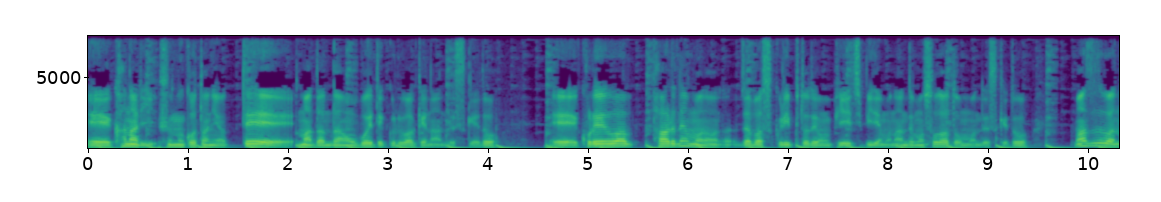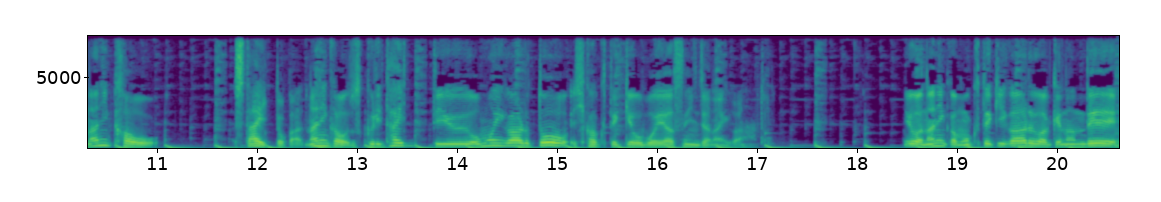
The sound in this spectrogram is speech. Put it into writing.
えーかなり踏むことによって、まあだんだん覚えてくるわけなんですけど、えーこれはパールでも JavaScript でも PHP でも何でもそうだと思うんですけど、まずは何かをしたいとか何かを作りたいっていう思いがあると比較的覚えやすいんじゃないかなと。要は何か目的があるわけなんで、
